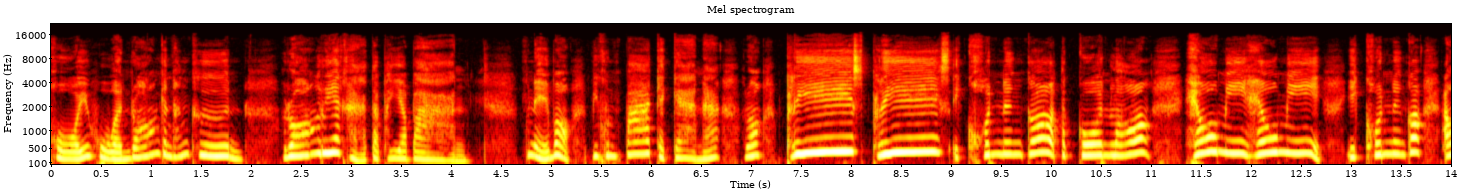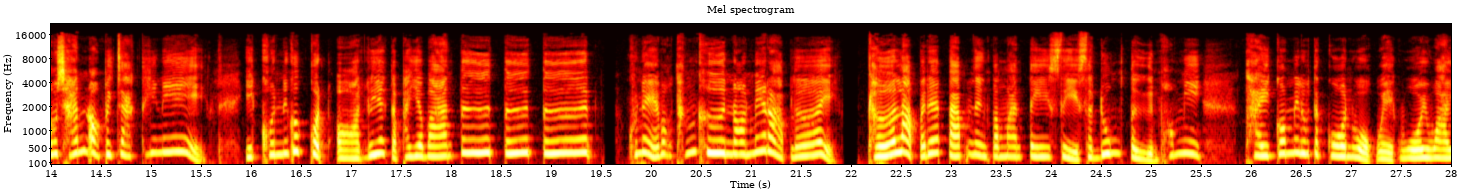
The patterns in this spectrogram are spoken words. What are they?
โหยหวนร้องกันทั้งคืน ร้องเรียกหาแต่พยาบาล คุณเอ๋บอกมีคุณป้าแก่ๆนะ ร้อง please please อีกคนนึงก็ตะโกนร้อง help me help me อีกคนนึงก็เอาฉันออกไปจากที่นี่ อีกคนนึงก็กดออดเรียกแต่พยาบาลตืดตืดตืด คุณเอ๋บอกทั้งคืนนอนไม่หลับเลยเผลอหลับไปได้แป๊บหนึ่งประมาณตีสี่สะดุ้งตื่น เพราะมีใครก็ไม่รู้ตะโกนโวกเวกโวยวาย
